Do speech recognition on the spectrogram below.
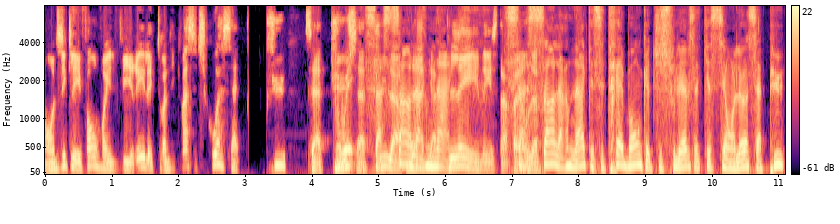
on dit que les fonds vont être virés électroniquement. C'est-tu quoi? Ça pue ça pue, ça, sent l'arnaque. Ça sent l'arnaque et c'est très bon que tu soulèves cette question-là. Ça pue.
